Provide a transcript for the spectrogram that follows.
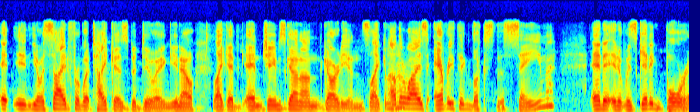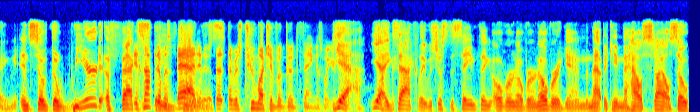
it, it, you know, aside from what Taika has been doing, you know, like and, and James Gunn on Guardians, like Mhm. otherwise everything looks the same. And it, it was getting boring, and so the weird effects. it's not that it was bad. It was that there was too much of a good thing, is what you're saying. yeah, yeah, exactly. It was just the same thing over and over and over again, and that became the house style. So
